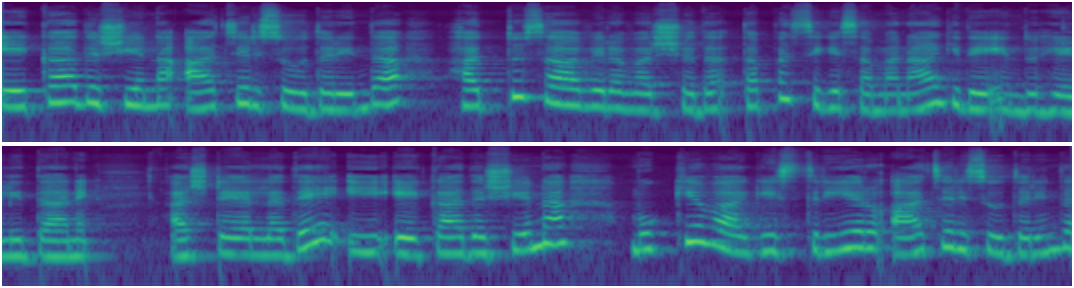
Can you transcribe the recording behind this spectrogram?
ಏಕಾದಶಿಯನ್ನು ಆಚರಿಸುವುದರಿಂದ ಹತ್ತು ಸಾವಿರ ವರ್ಷದ ತಪಸ್ಸಿಗೆ ಸಮನಾಗಿದೆ ಎಂದು ಹೇಳಿದ್ದಾನೆ. ಅಷ್ಟೇ ಅಲ್ಲದೆ ಈ ಏಕಾದಶಿಯನ್ನು ಮುಖ್ಯವಾಗಿ ಸ್ತ್ರೀಯರು ಆಚರಿಸುವುದರಿಂದ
